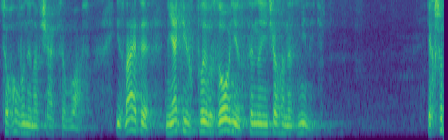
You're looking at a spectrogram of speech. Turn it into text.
Цього вони навчаться в вас. І знаєте, ніякий вплив зовні сильно нічого не змінить. Якщо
